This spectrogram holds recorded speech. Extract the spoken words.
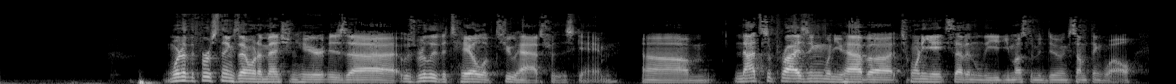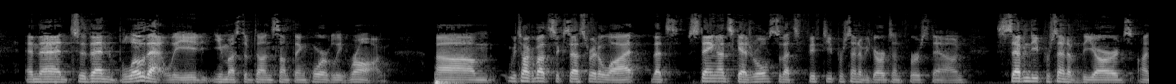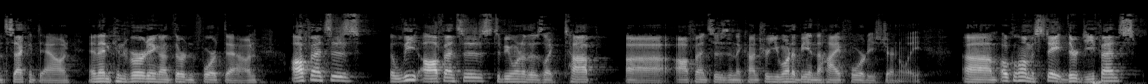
One of the first things I want to mention here is uh, it was really the tale of two halves for this game. Um, not surprising when you have a 28-7 lead, you must have been doing something well. And then to then blow that lead, you must have done something horribly wrong. Um, we talk about success rate a lot. That's staying on schedule. So that's 50% of yards on first down, 70% of the yards on second down, and then converting on third and fourth down. Offenses, elite offenses to be one of those like top, uh, offenses in the country, you want to be in the high 40s generally. Um, Oklahoma State, their defense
